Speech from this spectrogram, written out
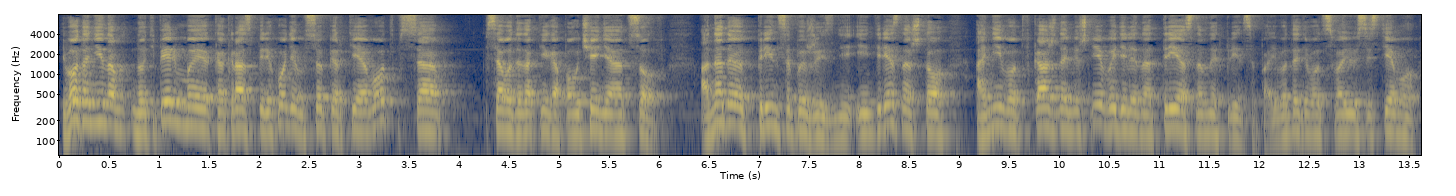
И вот они нам, но теперь мы как раз переходим все пертия вот, вся, вся вот эта книга «Поучение отцов». Она дает принципы жизни. И интересно, что они вот в каждой мишне выделено три основных принципа. И вот эти вот свою систему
